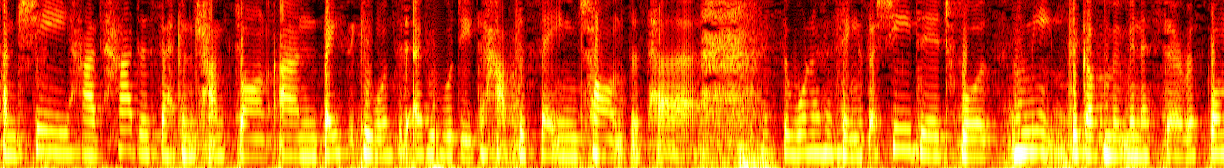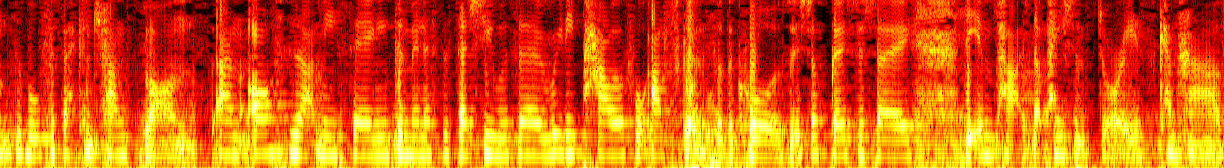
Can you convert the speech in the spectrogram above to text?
and she had had a second transplant and basically wanted everybody to have the same chance as her. So one of the things that she did was meet the government minister responsible for second transplants, and after that meeting, the minister said she was a really powerful advocate for the cause, which just goes to show the impact that patient stories can have.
